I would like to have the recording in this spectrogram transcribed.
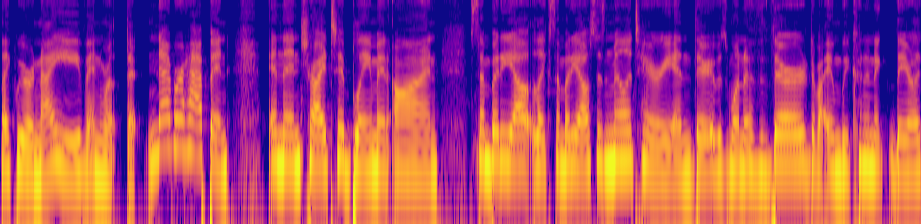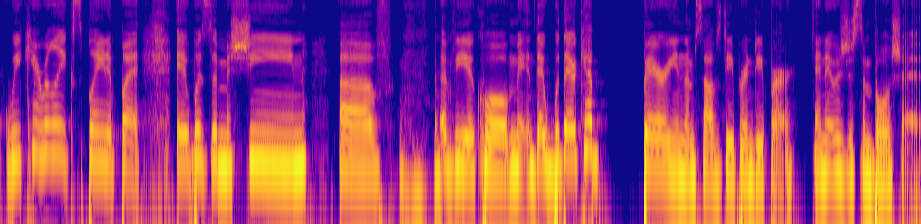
Like we were naive and we're, that never happened. And then tried to blame it on somebody else like somebody else's military and there it was one of their device and we couldn't they're like we can't really explain it but it was a machine of a vehicle. They, they kept burying themselves deeper and deeper and it was just some bullshit.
